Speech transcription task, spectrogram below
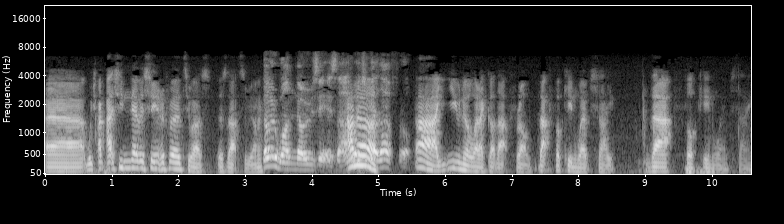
uh, which I've actually never seen it referred to as as that, to be honest. No one knows it as that. I Where'd you know. get that from? Ah, you know where I got that from. That fucking website. That fucking website.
